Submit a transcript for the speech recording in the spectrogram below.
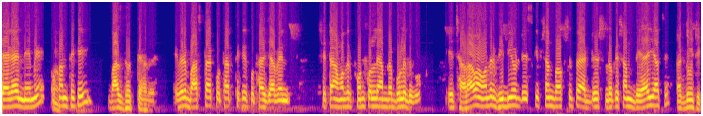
জায়গায় নেমে ওখান থেকেই বাস ধরতে হবে। এবারে বাসটা কোথার থেকে কোথায় যাবেন সেটা আমাদের ফোন করলে আমরা বলে দেব। এছাড়াও আমাদের ভিডিও ডেসক্রিপশন বক্সে তো অ্যাড্রেস লোকেশন দেয়াই আছে। একদমই ঠিক।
